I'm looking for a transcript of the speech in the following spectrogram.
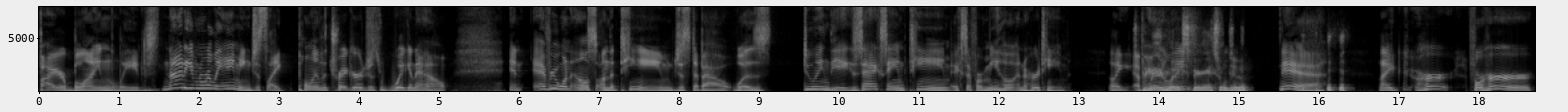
fire blindly, just not even really aiming, just like pulling the trigger, just wigging out. And everyone else on the team, just about, was doing the exact same team except for Miho and her team. Like apparently, Weird what experience will do. Yeah, like her for her,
